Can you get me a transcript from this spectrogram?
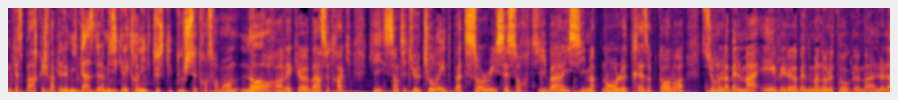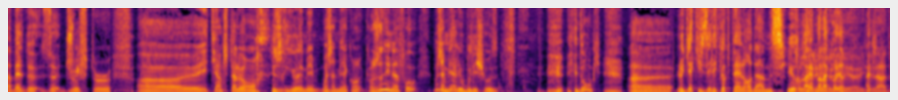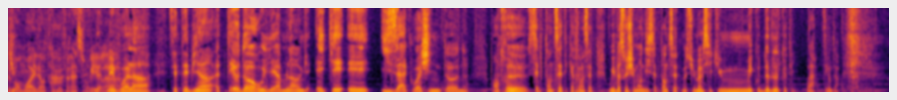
Jonathan Caspar, que je vais appeler le Midas de la musique électronique. Tout ce qu'il touche se transforme en or avec euh, ben, ce track qui s'intitule Too Late But Sorry. C'est sorti ben, ici maintenant le 13 octobre sur le label Maeve et le label de Manolo Talk, le, le label de The Drifter. Euh, et tiens, tout à l'heure, je rigolais, mais moi j'aime bien, quand, quand je donne une info, moi j'aime bien aller au bout des choses. Et donc, euh, le gars qui faisait les cocktails, Rodam, sur la, dans la première- euh, il Ah, est là devant moi, il est en train de me faire un sourire. là. mais voilà, c'était bien Theodore William Lang, a.k.a. Isaac Washington, entre 77 et 87. Oui, parce que chez moi on dit 77, monsieur, même si tu m'écoutes de l'autre côté. Voilà, c'est comme ça.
